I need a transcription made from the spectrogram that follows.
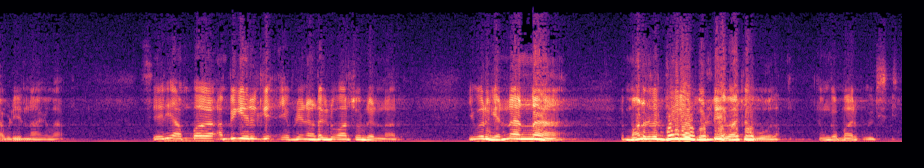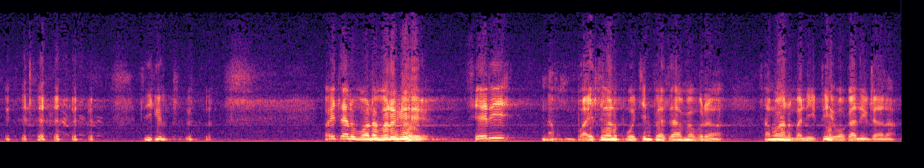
அப்படின்னாங்களாம். சரி அம்பா அம்பிகை இருக்கு. எப்படி நடக்கணும் வர சொல்லிருந்தார் இவருக்கு என்னன்னா மனசில் டிகிரி ஏற்பட்டு வயத்தில் போதும் உங்கள் மாதிரி போயிடுச்சு. டிகிரி வயத்தால் போன பிறகு சரி நம்ம வயசுனால போச்சுன்னு பேசாமல் அப்புறம் சமாதானம் பண்ணிட்டு உக்காந்துக்கிட்டாரான்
